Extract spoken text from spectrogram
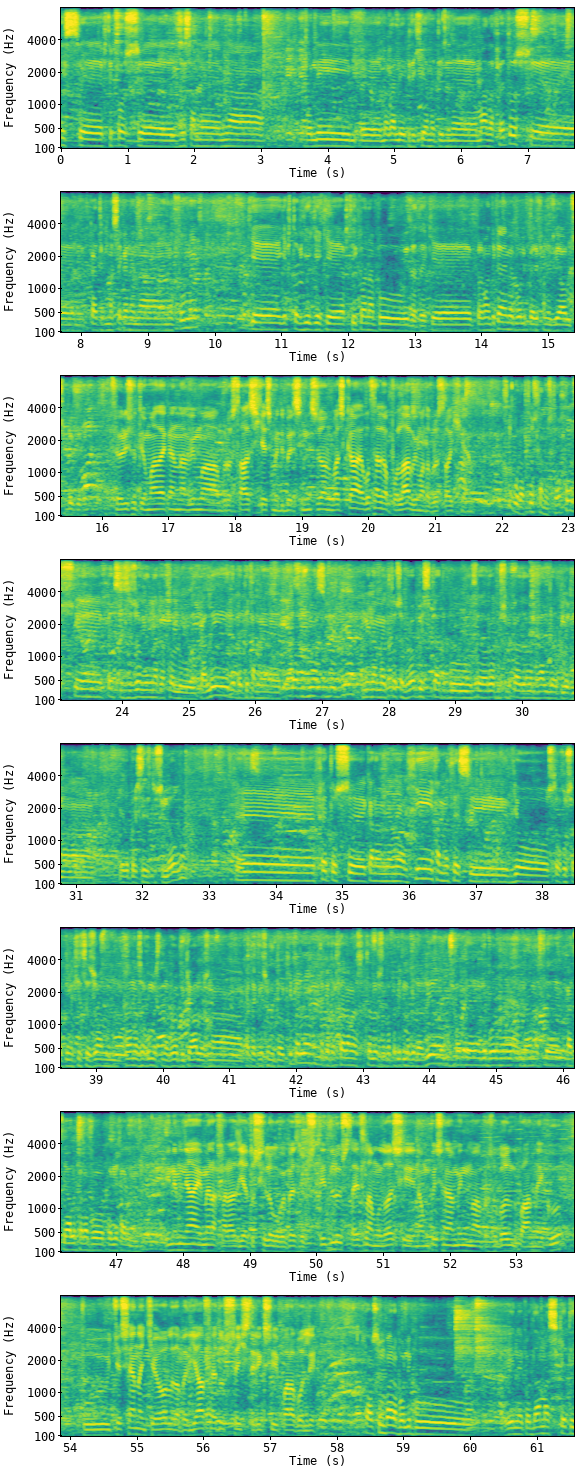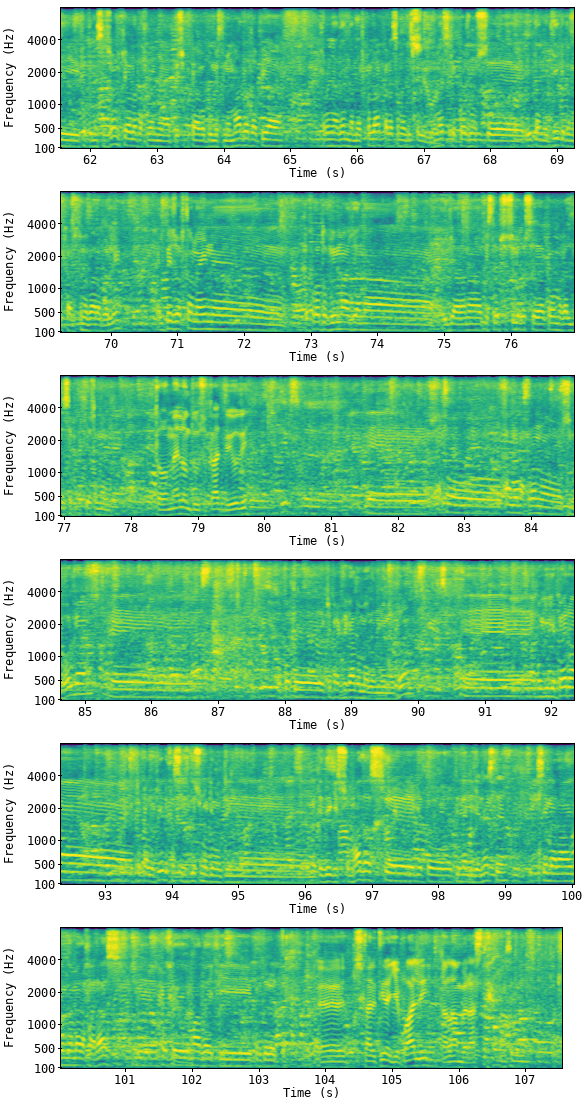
εμείς ε, ευτυχώς ε, ζήσαμε μια πολύ ε, μεγάλη επιτυχία με την ε, ομάδα φέτος, ε, κάτι που μας έκανε να ενωθούμε και γι' αυτό βγήκε και αυτή η εικόνα που είδατε και πραγματικά είμαι πολύ περήφανος για όλους τους συμπαίκτες μου. Θεωρείς ότι η ομάδα έκανε ένα βήμα μπροστά σε σχέση με την περσινή σεζόν; Βασικά, εγώ θα έλεγα πολλά βήματα μπροστά, όχι ένα. Σίγουρα αυτός ήταν ο στόχος. Ε, πέρσι η σεζόν δεν ήταν καθόλου καλή, δεν πετύχαμε του στόχου μας. Μείναμε εκτός Ευρώπης, κάτι που θεωρώ προσωπικά ότι ήταν το μεγαλύτερο πλήγμα για το πρεστίζ του συλλόγου. Ε, Φέτος ε, κάναμε μια νέα αρχή. Είχαμε θέσει δύο στόχους από την αρχή της σεζόν. Ο ένας να βγούμε στην Ευρώπη και ο άλλος να κατακτήσουμε το κύπελο. Τα καταφέραμε στο τέλος να τα πετύχουμε και τα δύο. Οπότε δεν μπορούμε να είμαστε κάτι άλλο πέρα από πολύ χαρούμενοι. Είναι μια ημέρα χαράς για το σύλλογο που επέστρεψε στους τίτλους. Θα ήθελα να μου δώσει, να μου πεις ένα μήνυμα προς τον κόσμο του Παναθηναϊκού που και σένα και όλα τα παιδιά φέτος τους έχει στηρίξει πάρα πολύ. Ευχαριστούμε πάρα πολύ που είναι κοντά μας και τη φετινή σεζόν και όλα τα χρόνια προσωπικά εγώ που είμαι στην ομάδα, τα οποία χρόνια δεν ήταν εύκολα, περάσαμε δύσκολες στιγμές και ο κόσμος ε, ήταν εκεί και τον ευχαριστούμε πάρα πολύ. Ελπίζω αυτό να είναι το πρώτο βήμα για να, για να επιστρέψει ο Σύλλογος σε ακόμα μεγαλύτερες επιτυχίες στο μέλλον. Το μέλλον του Σοκράτη Διούδη; Ε, έχω άλλο ένα χρόνο συμβόλαιο. Ε, οπότε και πρακτικά το μέλλον μου είναι εδώ. Ε, από εκεί και πέρα το καλοκαίρι θα συζητήσουμε και με, την, ε, με τη διοίκηση της ομάδας ε, για το τι μέλη γενέστε. Σήμερα είναι μια μέρα χαράς, ε, οπότε η ομάδα έχει προτεραιότητα. ε, συγχαρητήρια και πάλι, καλά να περάσετε. Να είστε καλά.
